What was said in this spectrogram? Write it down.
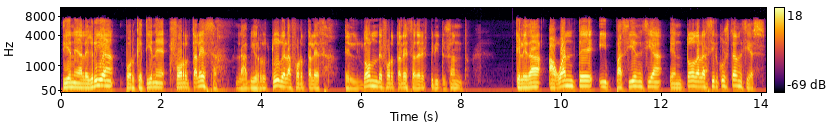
Tiene alegría porque tiene fortaleza, la virtud de la fortaleza el don de fortaleza del Espíritu Santo, que le da aguante y paciencia en todas las circunstancias.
